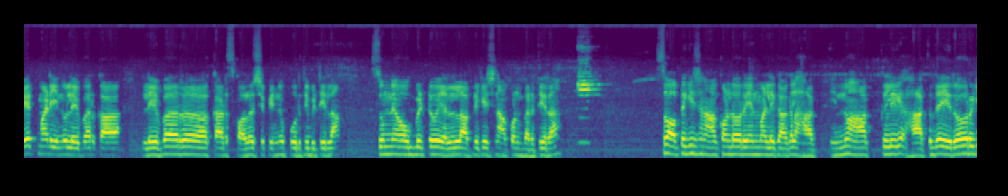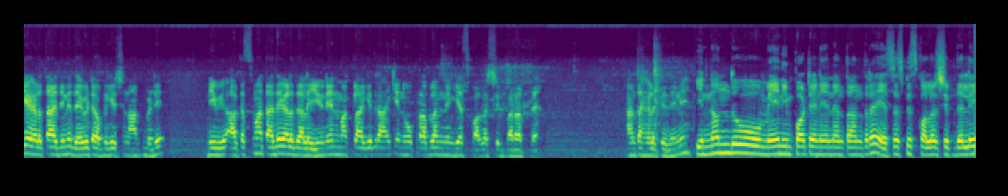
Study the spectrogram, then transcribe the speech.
ವೇಟ್ ಮಾಡಿ ಇನ್ನೂ ಲೇಬರ್ ಕಾ ಲೇಬರ್ ಕಾರ್ಡ್ ಸ್ಕಾಲರ್ಶಿಪ್ ಇನ್ನೂ ಪೂರ್ತಿ ಬಿಟ್ಟಿಲ್ಲ. ಸುಮ್ಮನೆ ಹೋಗ್ಬಿಟ್ಟು ಎಲ್ಲ ಅಪ್ಲಿಕೇಶನ್ ಹಾಕ್ಕೊಂಡು ಬರ್ತೀರಾ? ಸೊ ಅಪ್ಲಿಕೇಶನ್ ಹಾಕೊಂಡವ್ರು ಏನು ಮಾಡ್ಲಿಕ್ಕಾಗಲ್ಲ ಹಾಕ್ ಇನ್ನೂ ಹಾಕ್ಲಿ ಹಾಕದೇ ಇರೋರಿಗೆ ಹೇಳ್ತಾ ಇದ್ದೀನಿ. ದಯವಿಟ್ಟು ಅಪ್ಲಿಕೇಶನ್ ಹಾಕ್ಬೇಡಿ. ನೀವು ಅಕಸ್ಮಾತ್ ಅದೇ ಹೇಳ್ದಲ್ಲ ಯೂನಿಯನ್ ಮಕ್ಕಳಾಗಿದ್ರೆ ಹಾಕಿ ನೋ ಪ್ರಾಬ್ಲಮ್ ನಿಮಗೆ ಸ್ಕಾಲರ್ಶಿಪ್ ಬರುತ್ತೆ ಅಂತ ಹೇಳ್ತಿದ್ದೀನಿ. ಇನ್ನೊಂದು ಮೇನ್ ಇಂಪಾರ್ಟೆಂಟ್ ಏನಂತ ಅಂದರೆ ಎಸ್ ಎಸ್ ಪಿ ಸ್ಕಾಲರ್ಶಿಪ್ದಲ್ಲಿ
